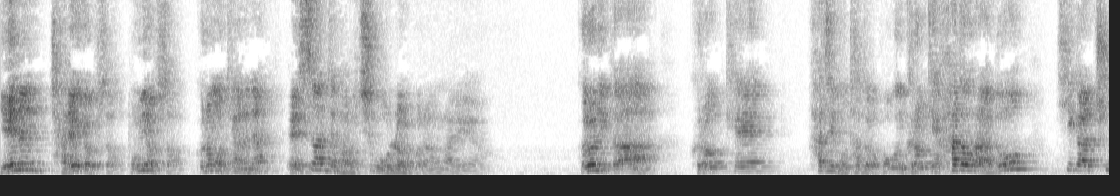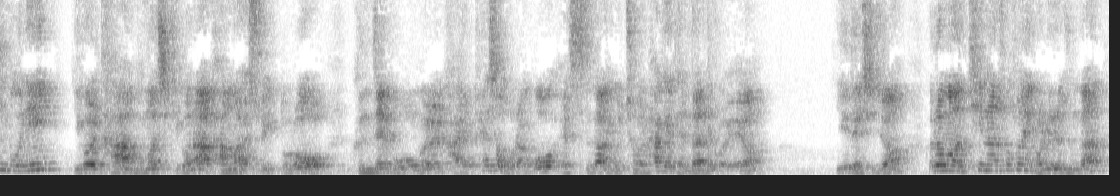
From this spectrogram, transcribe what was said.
얘는 자력이 없어. 돈이 없어. 그럼 어떻게 하느냐? S한테 바로 치고 올라올 거라는 말이에요. 그러니까 그렇게 하지 못하도록 혹은 그렇게 하더라도 T가 충분히 이걸 다 무마시키거나 방어할 수 있도록 근제보험을 가입해서 오라고 S가 요청을 하게 된다는 거예요. 이해되시죠? 그러면 T는 소송이 걸리는 순간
